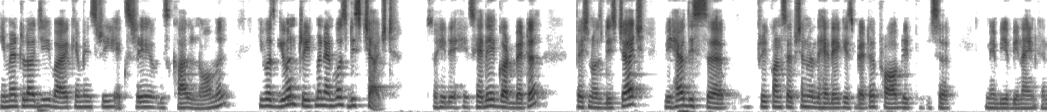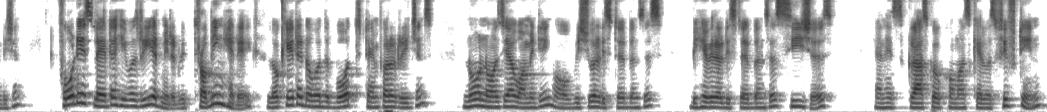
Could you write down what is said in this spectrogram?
Hematology, biochemistry, x ray of the skull normal. He was given treatment and was discharged. So he, his headache got better. Patient was discharged. We have this uh, preconception when the headache is better, probably it's a maybe a benign condition. Four days later, he was readmitted with throbbing headache located over the both temporal regions, no nausea, vomiting, or visual disturbances, behavioral disturbances, seizures, and his Glasgow Coma scale was 15.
